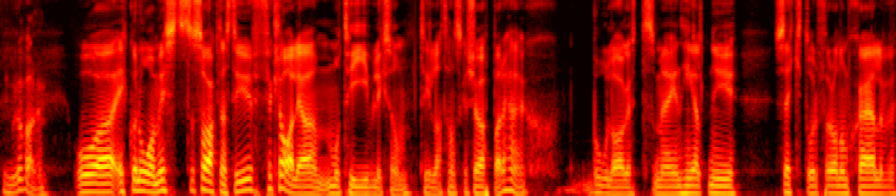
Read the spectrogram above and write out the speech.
Jo, det var det. Och ekonomiskt så saknas det ju förklarliga motiv liksom till att han ska köpa det här bolaget som är en helt ny sektor för honom själv.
